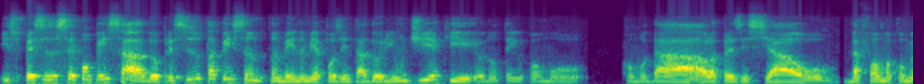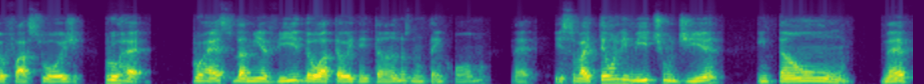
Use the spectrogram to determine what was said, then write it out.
isso precisa ser compensado. Eu preciso estar tá pensando também na minha aposentadoria um dia que eu não tenho como como dar aula presencial da forma como eu faço hoje para o re resto da minha vida ou até 80 anos, não tem como. Né? Isso vai ter um limite um dia. Então, né,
